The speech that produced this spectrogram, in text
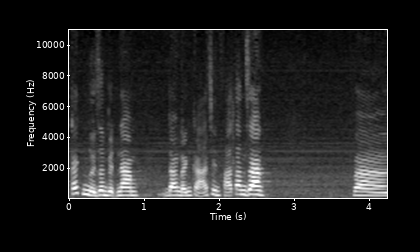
cách người dân Việt Nam đang đánh cá trên phá Tam Giang. Và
